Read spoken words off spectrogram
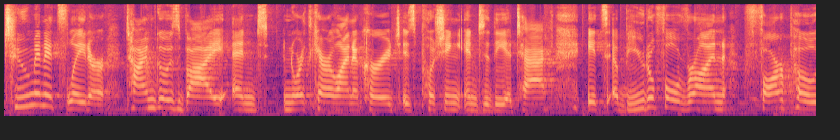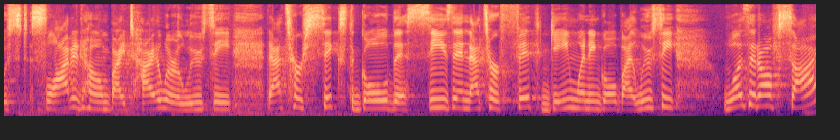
Two minutes later, time goes by, and North Carolina Courage is pushing into the attack. It's a beautiful run, far post, slotted home by Tyler Lussi. That's her sixth goal this season. That's her fifth game winning goal by Lussi. Was it offside?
